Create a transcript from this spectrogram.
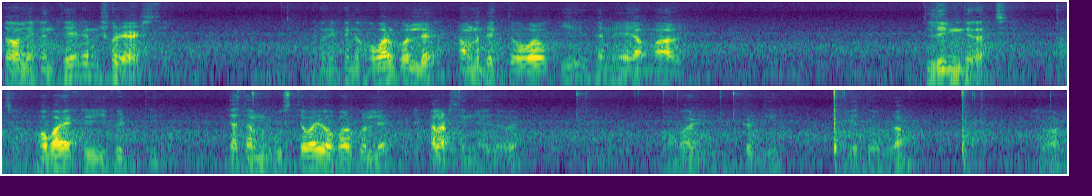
তাহলে এখান থেকে এখানে সরে আসছে। এখন এখানে হোভার করলে আমরা দেখতে পাবো কি এখানে আমার লিঙ্ক দেখাচ্ছে। আচ্ছা হোভার একটা ইফেক্ট দিই। যাতে আমরা বুঝতে পারি ওভার করলে এটা কালার চেঞ্জ হয়ে যাবে। হোভার ইফেক্টটা দিই। এ ধরলাম। ডট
